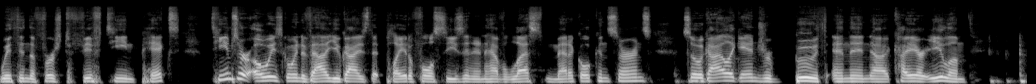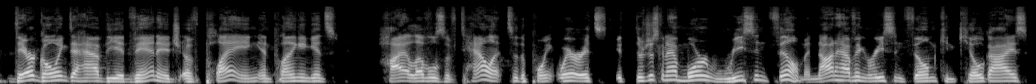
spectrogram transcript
within the first 15 picks. Teams are always going to value guys that played a full season and have less medical concerns. So a guy like Andrew Booth and then uh, Kaiir Elam, they're going to have the advantage of playing and playing against high levels of talent to the point where it's it, they're just going to have more recent film and not having recent film can kill guys.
